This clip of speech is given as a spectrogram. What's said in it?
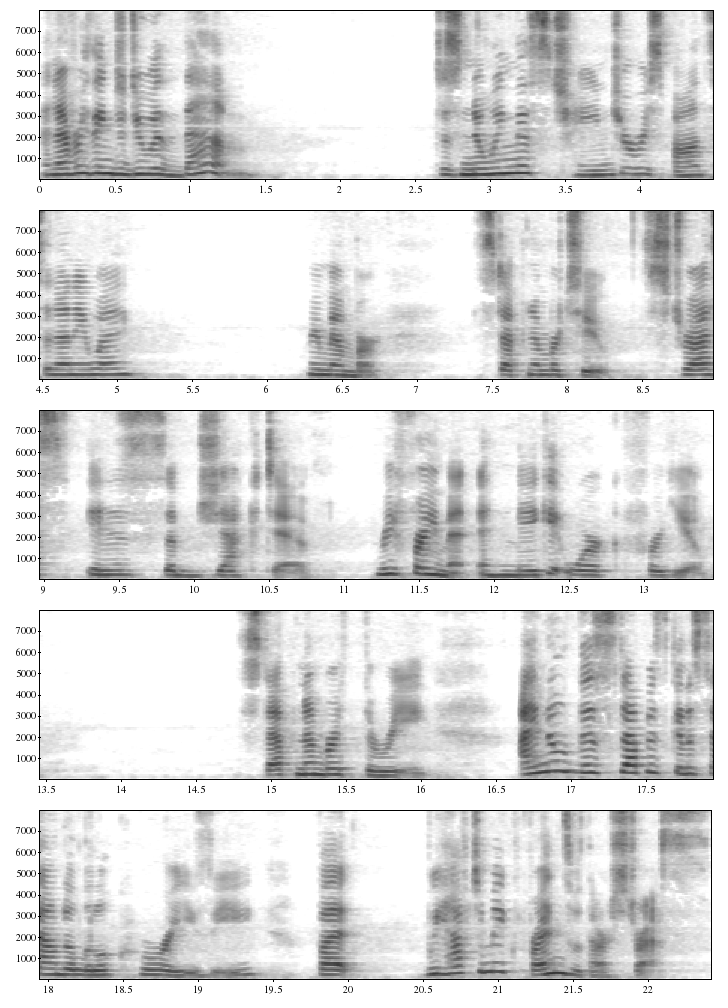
and everything to do with them? Does knowing this change your response in any way? Remember, step number two stress is subjective reframe it, and make it work for you. Step number three. I know this step is going to sound a little crazy, but we have to make friends with our stress.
